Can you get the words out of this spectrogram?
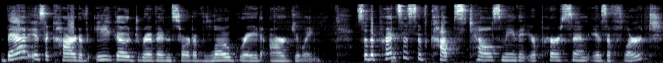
that is a card of ego-driven, sort of low-grade arguing. So the Princess of Cups tells me that your person is a flirt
